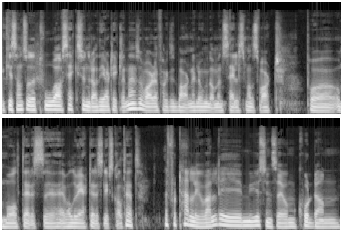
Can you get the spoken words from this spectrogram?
Ikke sant? Så det er to av 600 av de artiklene så var det faktisk barn eller ungdommen selv som hadde svart på og målt deres, evaluert deres livskvalitet. Det forteller jo veldig mye, syns jeg, om hvordan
